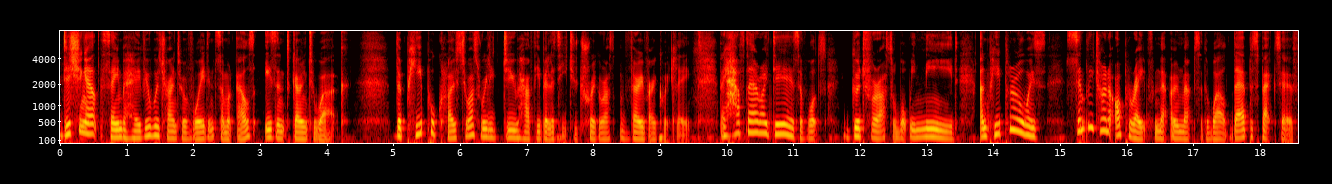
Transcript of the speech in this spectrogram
Dishing out the same behavior we're trying to avoid in someone else isn't going to work. The people close to us really do have the ability to trigger us very, very quickly. They have their ideas of what's good for us or what we need, and people are always simply trying to operate from their own maps of the world, their perspective.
